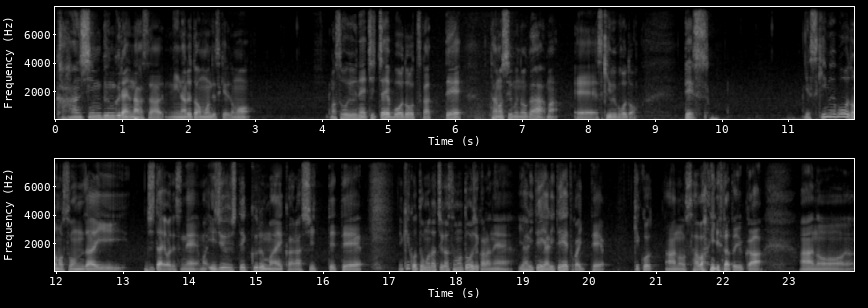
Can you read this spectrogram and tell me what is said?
下半身分ぐらいの長さになるとは思うんですけれども、まあ、そういうねちっちゃいボードを使って楽しむのが、まあえー、スキムボードです。でスキムボードの存在自体はですね、まあ、移住してくる前から知ってて結構友達がその当時からねやりてえやりてえとか言って結構あの騒いでたというかあの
